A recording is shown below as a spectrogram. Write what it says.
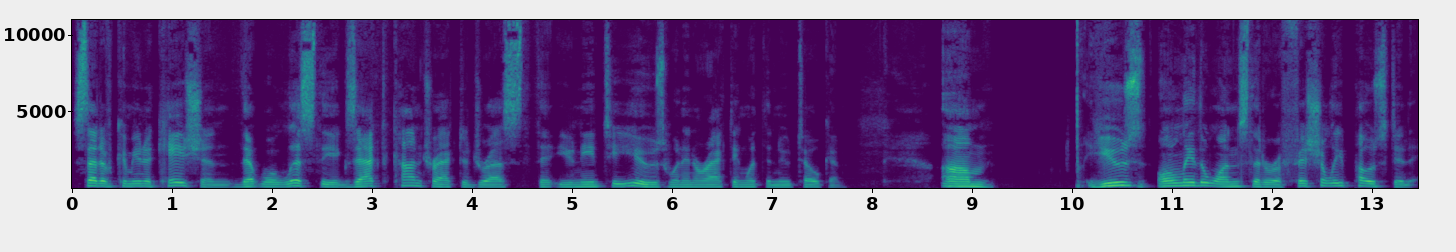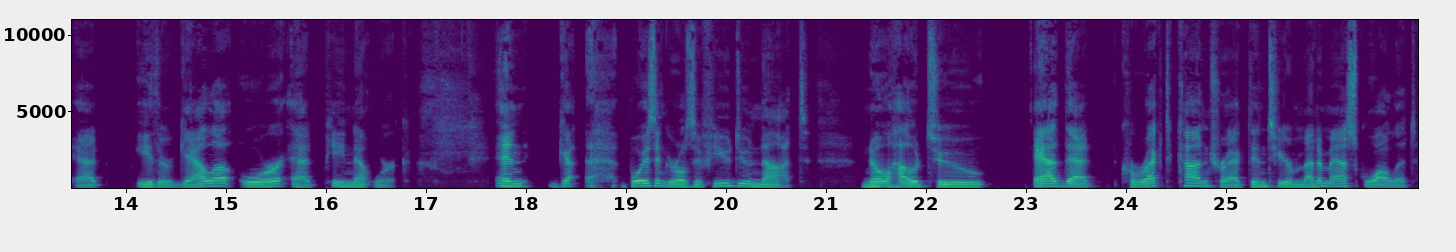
set of communication that will list the exact contract address that you need to use when interacting with the new token. Um, use only the ones that are officially posted at either Gala or at pNetwork. And boys and girls, if you do not know how to add that correct contract into your MetaMask wallet,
